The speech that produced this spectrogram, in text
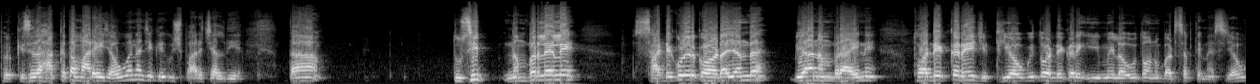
ਫਿਰ ਕਿਸੇ ਦਾ ਹੱਕ ਤਾਂ ਮਾਰਿਆ ਹੀ ਜਾਊਗਾ ਨਾ ਜੇ ਕੋਈ ਸਿਫਾਰਿਸ਼ ਚੱਲਦੀ ਹੈ। ਤਾਂ ਤੁਸੀਂ ਨੰਬਰ ਲੈ ਲੈ ਸਾਡੇ ਕੋਲੇ ਰਿਕਾਰਡ ਆ ਜਾਂਦਾ ਵੀ ਆਹ ਨੰਬਰ ਆਏ ਨੇ। ਤੁਹਾਡੇ ਘਰੇ ਚਿੱਠੀ ਆਊਗੀ, ਤੁਹਾਡੇ ਘਰੇ ਈਮੇਲ ਆਊ, ਤੁਹਾਨੂੰ WhatsApp ਤੇ ਮੈਸੇਜ ਆਊ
